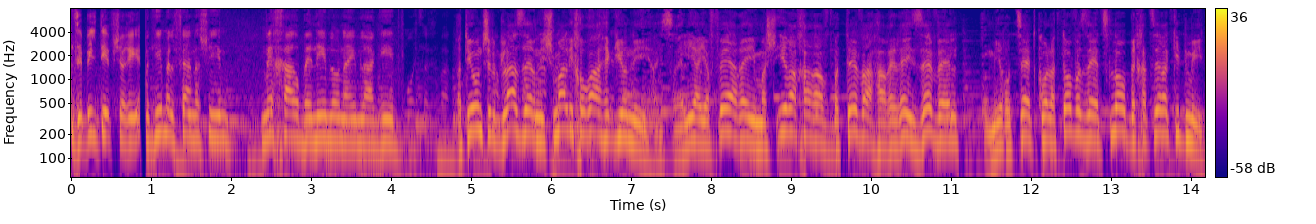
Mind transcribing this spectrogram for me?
זה בלתי אפשרי. מגיעים אלפי אנשים, מחרבנים, לא נעים להגיד. הטיעון של גלאזר נשמע לכאורה הגיוני. הישראלי היפה הרי משאיר אחריו בטבע הררי זבל, ומי רוצה את כל הטוב הזה אצלו בחצר הקדמית.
